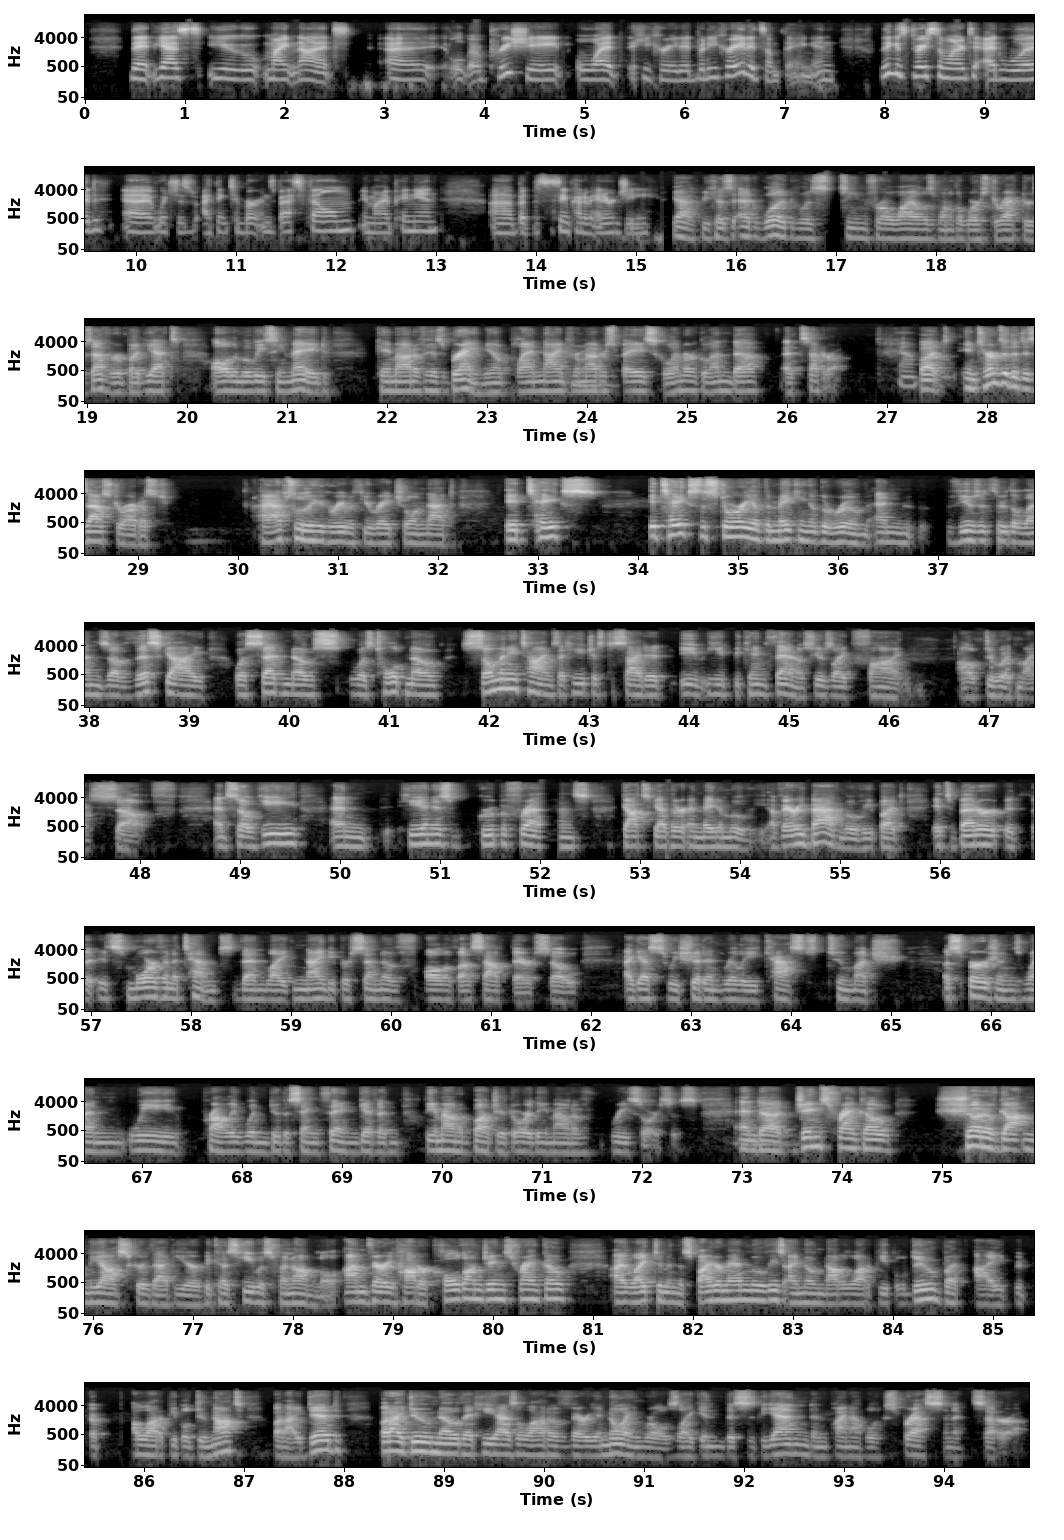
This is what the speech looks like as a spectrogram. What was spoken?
that yes, you might not uh, appreciate what he created, but he created something, and I think it's very similar to Ed Wood, uh, which is I think Tim Burton's best film in my opinion. Uh, but it's the same kind of energy. yeah because ed wood was seen for a while as one of the worst directors ever but yet all the movies he made came out of his brain you know plan 9 from Mhm. outer space Glen or Glenda etc Yeah. but in terms of the disaster artist i absolutely agree with you rachel in that it takes it takes the story of the making of the room and views it through the lens of this guy was said no was told no so many times that he just decided he, he became thanos. He was like fine i'll do it myself. And so he and he and his group of friends got together and made a movie a very bad movie but it's better it, it's more of an attempt than like 90% of all of us out there. So i guess we shouldn't really cast too much aspersions when we probably wouldn't do the same thing given the amount of budget or the amount of resources. And uh, james franco should have gotten the oscar that year because he was phenomenal. I'm very hot or cold on james franco i liked him in the spider-man movies i know not a lot of people do but i uh, a lot of people do not but i did but I do know that he has a lot of very annoying roles, like in This Is the End and Pineapple Express and etc.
